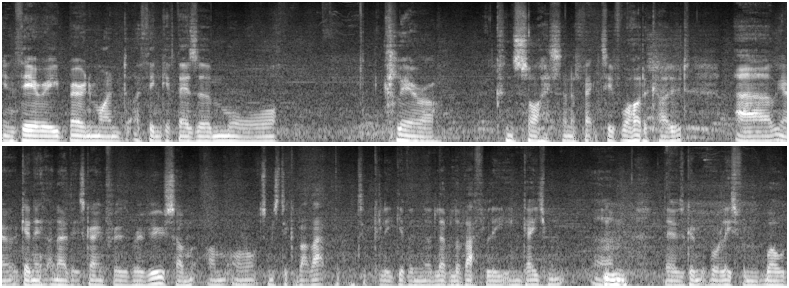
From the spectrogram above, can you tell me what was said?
in theory, bearing in mind, I think if there's a more clearer, concise, and effective WADA code. Uh, you know, again, I know that it's going through the review, so I'm, I'm, I'm optimistic about that, particularly given the level of athlete engagement. Um, mm-hmm. There's going to, be, or at least from the World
